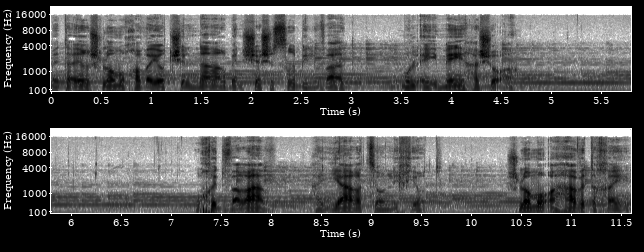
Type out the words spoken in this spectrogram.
מתאר שלמה חוויות של נער בן 16 בלבד מול אימי השואה. וכדבריו, היה רצון לחיות. שלמה אהב את החיים,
